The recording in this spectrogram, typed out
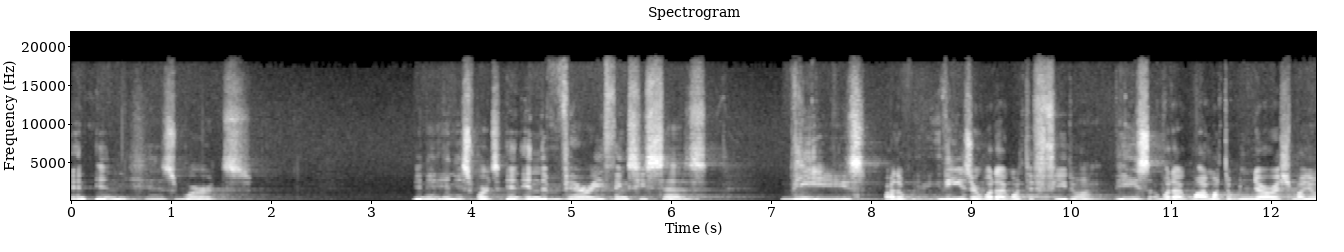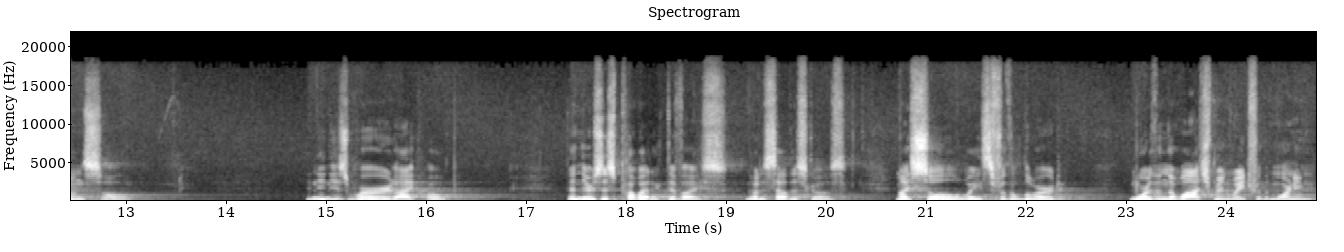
And in his words, in, in his words, in, in the very things he says, these are, the, these are what I want to feed on. These what I, I want to nourish my own soul. And in his word, I hope. Then there's this poetic device. Notice how this goes. My soul waits for the Lord more than the watchmen wait for the morning.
